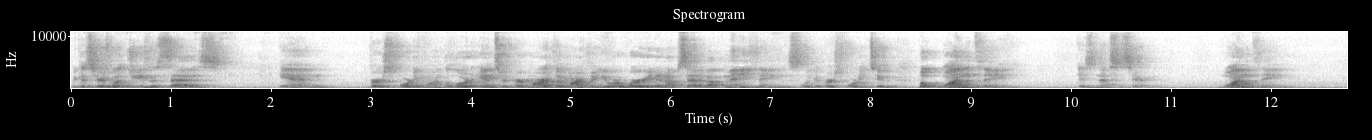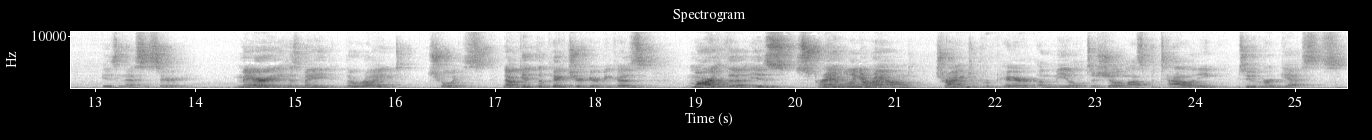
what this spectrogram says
Because here's what Jesus says in verse 41. The Lord answered her, Martha, Martha, you are worried and upset about many things. Look at verse 42. But one thing is necessary. One thing is necessary. Mary has made the right choice. Now get the picture here because Martha is scrambling around trying to prepare a meal to show hospitality to her guests.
